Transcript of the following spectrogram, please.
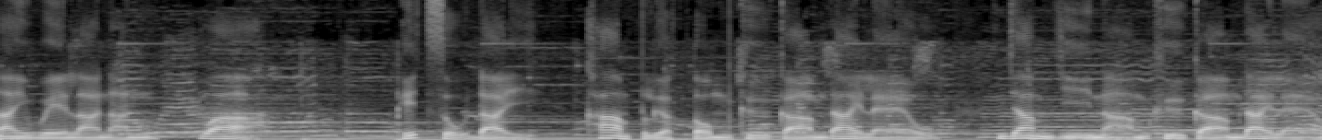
ในเวลานั้นว่าภิกษุใด ข้ามเปลือกตมคือกามได้แล้ว ย่ำยีหนามคือกามได้แล้ว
